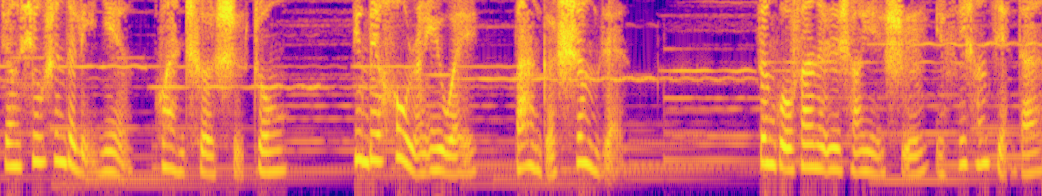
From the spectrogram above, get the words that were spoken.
将修身的理念贯彻始终，并被后人誉为半个圣人。曾国藩的日常饮食也非常简单，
